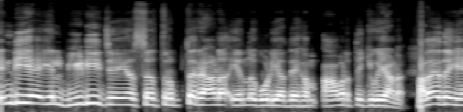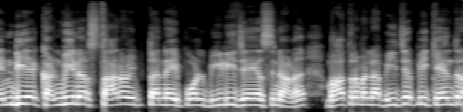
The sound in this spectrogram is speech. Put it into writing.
എൻ ഡി എയിൽ ബി ഡി ജെ എസ് തൃപ്തരാണ് എന്നുകൂടി അദ്ദേഹം ആവർത്തിക്കുകയാണ് അതായത് എൻ ഡി എ കൺവീനർ സ്ഥാനം തന്നെ ഇപ്പോൾ ബി ഡി ജെ എസിനാണ് മാത്രമല്ല ബി ജെ പി കേന്ദ്ര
